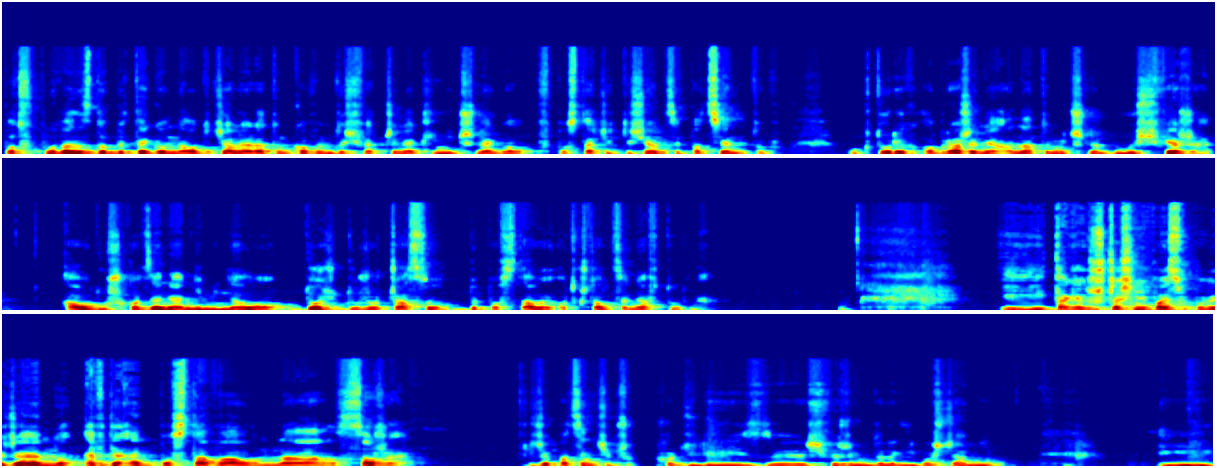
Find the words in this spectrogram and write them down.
pod wpływem zdobytego na oddziale ratunkowym doświadczenia klinicznego w postaci tysięcy pacjentów, u których obrażenia anatomiczne były świeże, a od uszkodzenia nie minęło dość dużo czasu, by powstały odkształcenia wtórne. I tak jak już wcześniej Państwu powiedziałem, no FDM powstawał na SORze, gdzie pacjenci przychodzili z świeżymi dolegliwościami i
